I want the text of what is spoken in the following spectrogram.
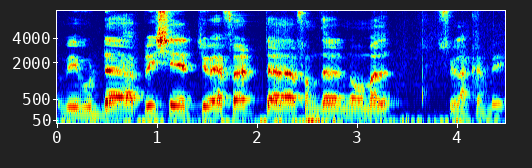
we would uh, appreciate your effort uh, from the normal Sri Lankan way.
